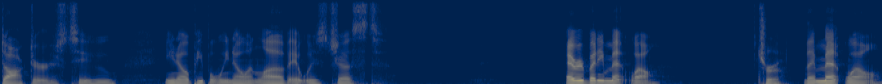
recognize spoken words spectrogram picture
doctors to, you know, people we know and love. It was just everybody meant well. True. They meant well,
